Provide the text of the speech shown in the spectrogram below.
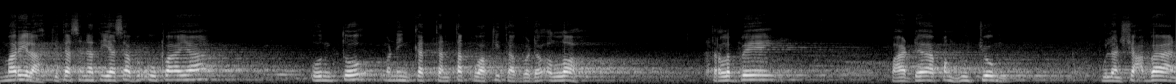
Marilah kita senantiasa berupaya untuk meningkatkan takwa kita kepada Allah. Terlebih pada penghujung bulan Sya'ban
